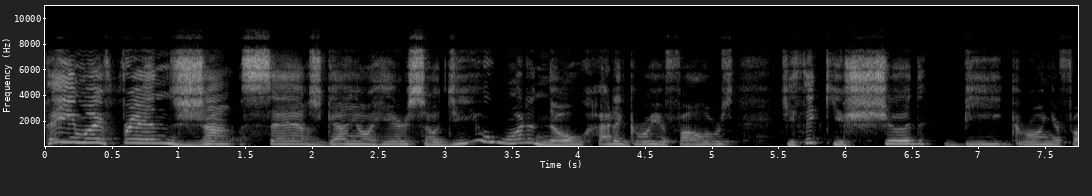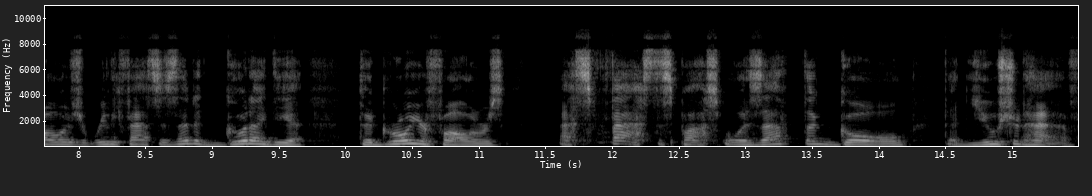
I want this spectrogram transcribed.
hey my friends Jean-Serge Gagnon here. So do you want to know how to grow your followers? Do you think you should be growing your followers really fast? Is that a good idea to grow your followers as fast as possible? Is that the goal that you should have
